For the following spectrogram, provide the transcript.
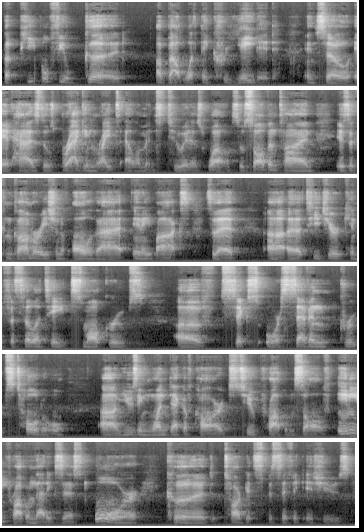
but people feel good about what they created and so it has those bragging rights elements to it as well. So Solve in Time is a conglomeration of all of that in a box so that uh, a teacher can facilitate small groups of six or seven groups total uh, using one deck of cards to problem solve any problem that exists or could target specific issues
